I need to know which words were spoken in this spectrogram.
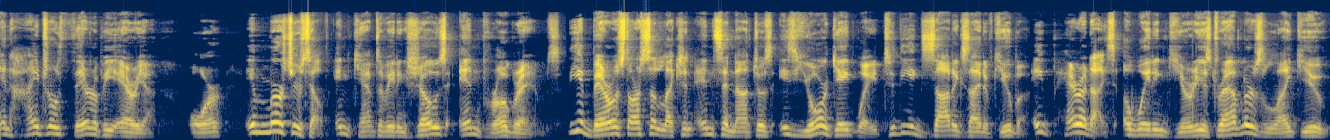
and hydrotherapy area, or Immerse yourself in captivating shows and programs. The Iberostar Selection Ensenachos is your gateway to the exotic side of Cuba, a paradise awaiting curious travelers like you.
